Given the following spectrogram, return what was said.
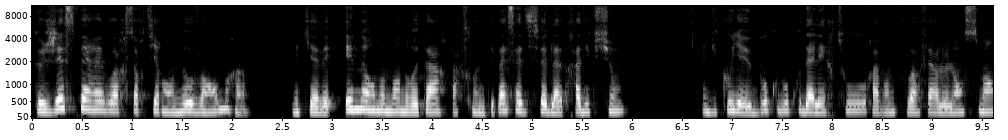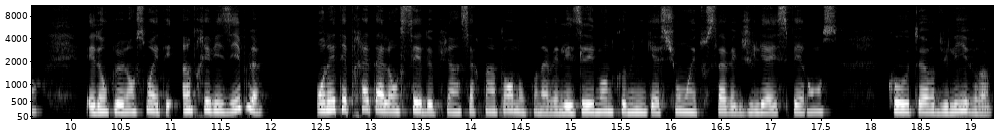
que j'espérais voir sortir en novembre, mais qui avait énormément de retard parce qu'on n'était pas satisfait de la traduction. Et du coup, il y a eu beaucoup, beaucoup d'allers-retours avant de pouvoir faire le lancement. Et donc, le lancement était imprévisible. On était prête à lancer depuis un certain temps, donc on avait les éléments de communication et tout ça avec Julia Espérance, co-auteur du livre,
